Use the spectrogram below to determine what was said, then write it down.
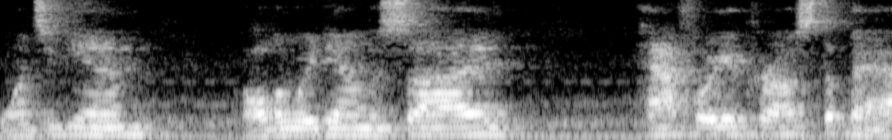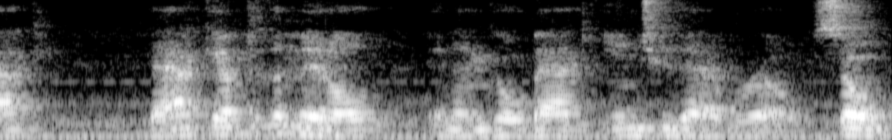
Once again, all the way down the side, halfway across the back, back up to the middle, and then go back into that row. So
